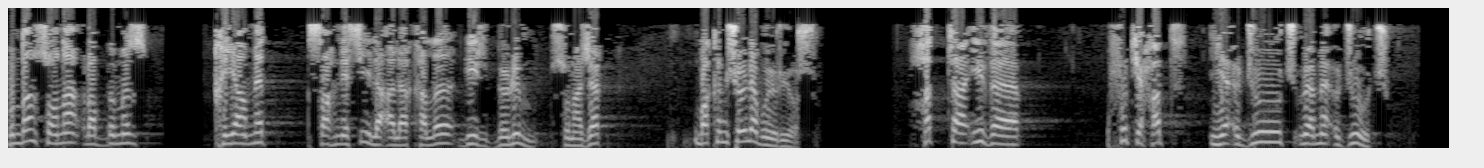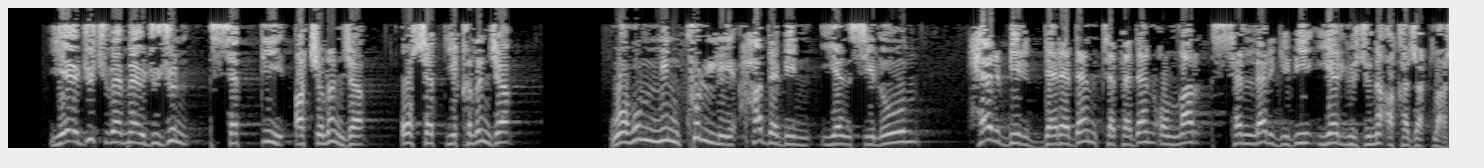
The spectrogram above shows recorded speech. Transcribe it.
Bundan sonra Rabbimiz kıyamet sahnesiyle alakalı bir bölüm sunacak. Bakın şöyle buyuruyor. Hatta ize futihat Ye'cuc ve Me'cuc. Ye'cuc ve Me'cuc'un setti açılınca, o set yıkılınca ve hum min kulli hadebin yensilun her bir dereden tepeden onlar seller gibi yeryüzüne akacaklar.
